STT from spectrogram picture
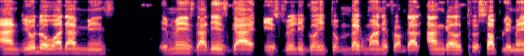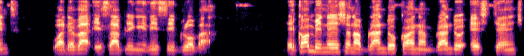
And you know what that means? It means that this guy is really going to make money from that angle to supplement whatever is happening in EC Global. A combination of Brando Coin and Brando Exchange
